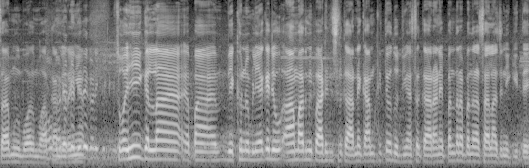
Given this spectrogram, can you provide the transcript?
ਸਾਹਿਬ ਨੂੰ ਬਹੁਤ ਮੁਬਾਰਕਾਂ ਮਿਲ ਰਹੀਆਂ। ਸੋ ਇਹੀ ਗੱਲਾਂ ਆਪਾਂ ਵੇਖਣ ਨੂੰ ਮਿਲੀਆਂ ਕਿ ਜੋ ਆਮ ਆਦਮੀ ਪਾਰਟੀ ਦੀ ਸਰਕਾਰ ਨੇ ਕੰਮ ਕੀਤੇ, ਉਹ ਦੂਜੀਆਂ ਸਰਕਾਰਾਂ ਨੇ 15 15 ਸਾਲਾਂ 'ਚ ਨਹੀਂ ਕੀਤੇ।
